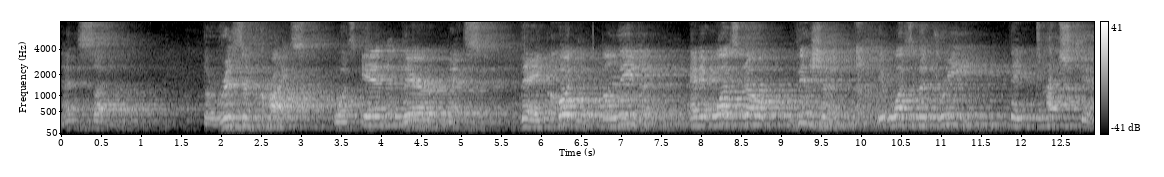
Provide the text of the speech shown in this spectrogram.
And then suddenly, the risen Christ was in their midst. They couldn't believe it. And it was no vision, it wasn't a dream. They touched him.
